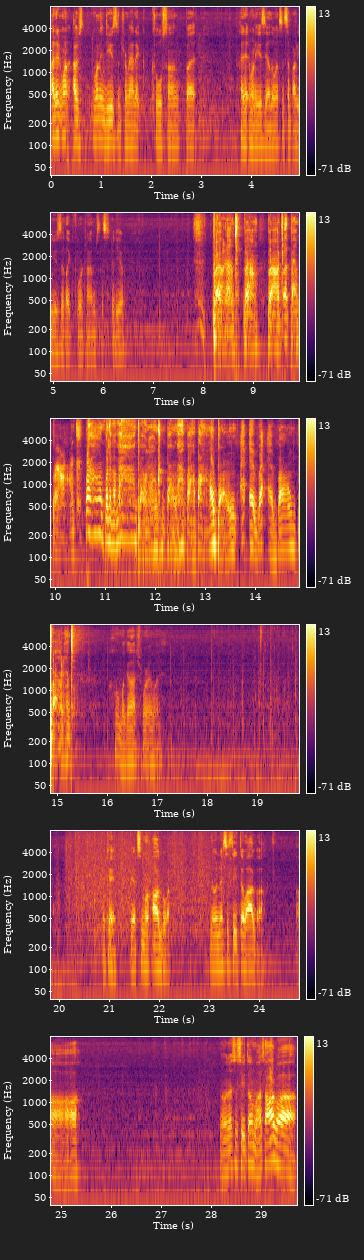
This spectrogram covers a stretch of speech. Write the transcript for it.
I didn't want. I was wanting to use the dramatic cool song, but I didn't want to use the other one since I've already used it like four times this video. Oh my gosh, where am I? Okay, have some more agua. No necesito agua. Aww. No necesito más agua.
